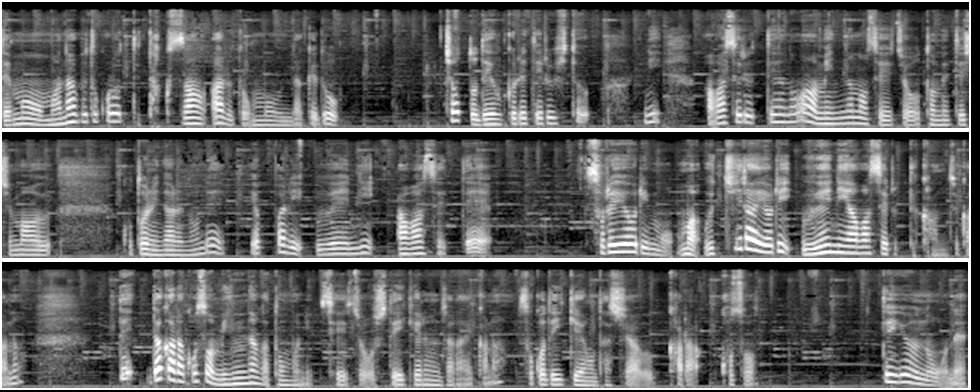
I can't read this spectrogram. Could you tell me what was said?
ても学ぶところってたくさんあると思うんだけどちょっと出遅れてる人に合わせるっていうのはみんなの成長を止めてしまうことになるのでやっぱり上に合わせてそれよりもまあうちらより上に合わせるって感じかな。でだからこそみんなが共に成長していけるんじゃないかなそこで意見を出し合うからこそっていうのをね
